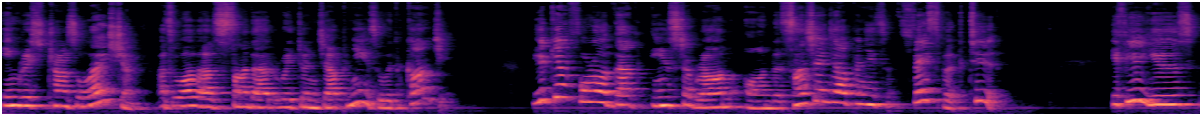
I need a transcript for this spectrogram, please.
English translation, as well as standard written Japanese with kanji. You can follow that Instagram on the Sunshine Japanese Facebook too. If you use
